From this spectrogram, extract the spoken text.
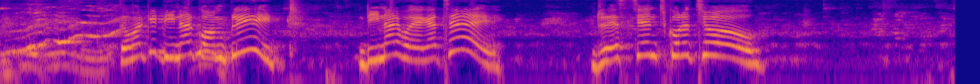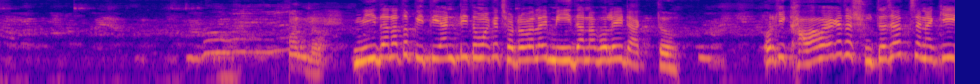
দেখি দেখি তোমার কি ডিনার কমপ্লিট? ডিনার হয়ে গেছে? ড্রেস চেঞ্জ করেছ? মিহিদানা তো পিতি আন্টি তোমাকে ছোটবেলায় মিহিদানা বলেই ডাকতো। ওর কি খাওয়া হয়ে গেছে? শুতে যাচ্ছে নাকি?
